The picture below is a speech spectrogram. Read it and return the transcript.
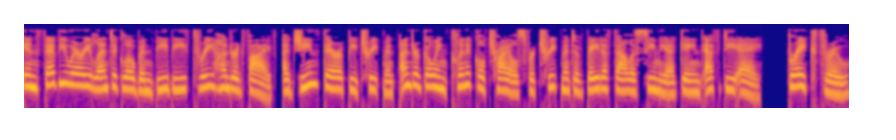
In February lentiglobin BB305, a gene therapy treatment undergoing clinical trials for treatment of beta thalassemia gained FDA breakthrough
